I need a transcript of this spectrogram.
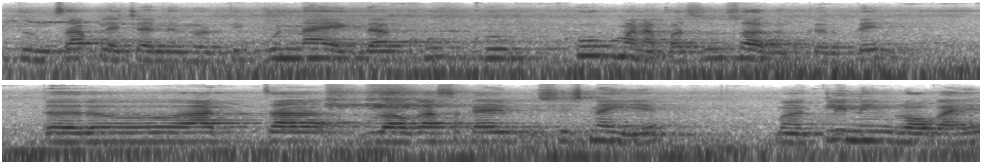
पुन्हा एकदा खूप खूप खूप मनापासून स्वागत करते. तर आजचा ब्लॉग असं काही विशेष नाही आहे क्लिनिंग ब्लॉग आहे.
